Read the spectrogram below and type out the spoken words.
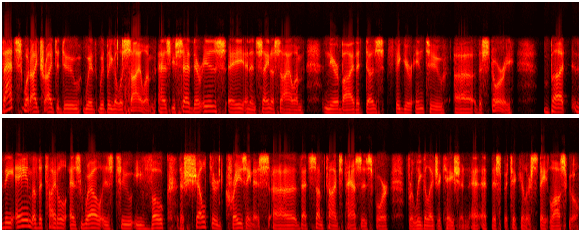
That's what I tried to do with, with Legal Asylum. As you said, there is a, an insane asylum nearby that does figure into uh, the story. But the aim of the title as well is to evoke the sheltered craziness uh, that sometimes passes for, for legal education at, at this particular state law school.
